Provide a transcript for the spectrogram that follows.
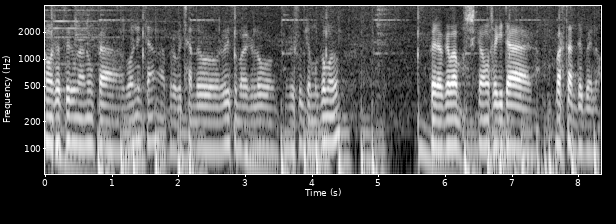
Vamos a hacer una nuca bonita, aprovechando el rizo para que luego resulte muy cómodo. Pero que vamos, que vamos a quitar bastante pelo.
